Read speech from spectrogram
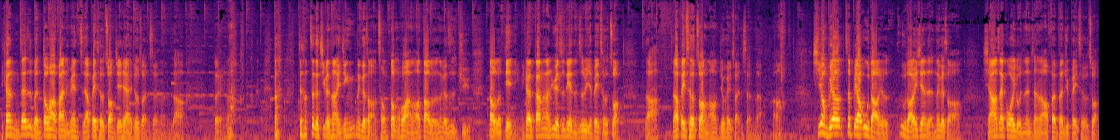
你看你在日本动画番里面，只要被车撞，接下来就转身了，你知道吗？对，这这个基本上已经那个什么，从动画然后到了那个日剧，到了电影。你看刚刚《月之恋人》是不是也被车撞，是吧？然后被车撞，然后你就可以转生，这样好。希望不要这不要误导有误导一些人，那个什么想要再过一轮人生，然后纷纷去被车撞，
